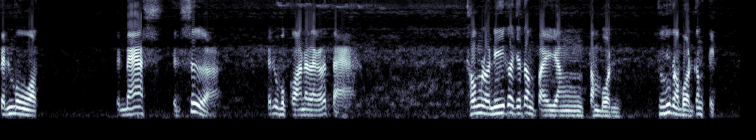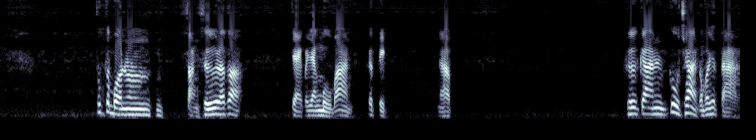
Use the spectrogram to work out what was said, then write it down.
เป็นหมวก เป็นแมส เป็นเสื้อ เป็นอุปกรณ์อะไรก็แล้วแต่ธงเหล่านี้ก็จะต้องไปยังตำบล ทุกๆตำบลต้องติด ทุกตำบลสั่งซื้อแล้วก็ แจกไปยังหมู่บ้านก็ติดนะครับ คือการกู้ชาติของพระเจ้าตาก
